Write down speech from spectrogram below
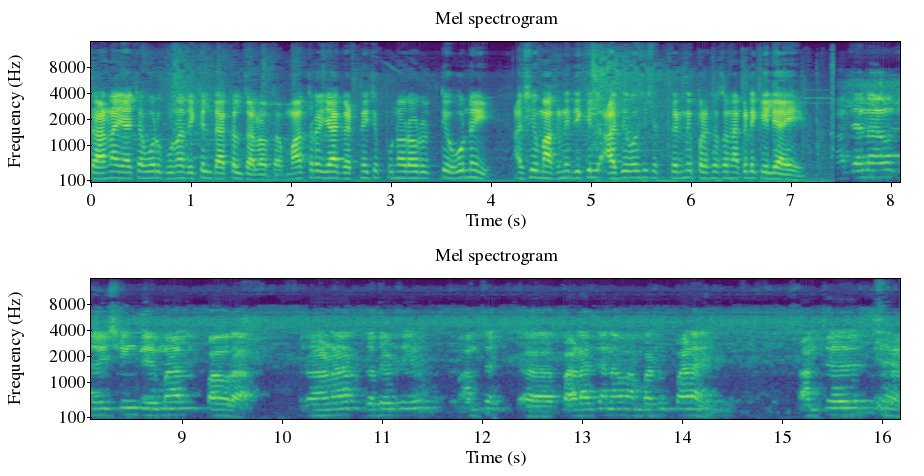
राणा याच्यावर गुन्हा देखील दाखल झाला होता. मात्र या घटनेची पुनरावृत्ती होऊ नये अशी मागणी देखील आदिवासी शेतकऱ्यांनी प्रशासनाकडे केली आहे. माझं नाव जयसिंग जयमाल पावरा. राहणार गदडदेव. आमचं पाडाचं नाव आंबाटू पाड आहे. आमचं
